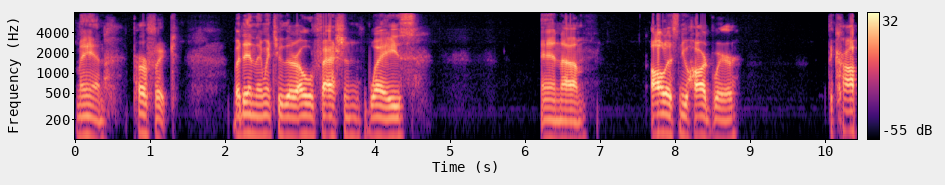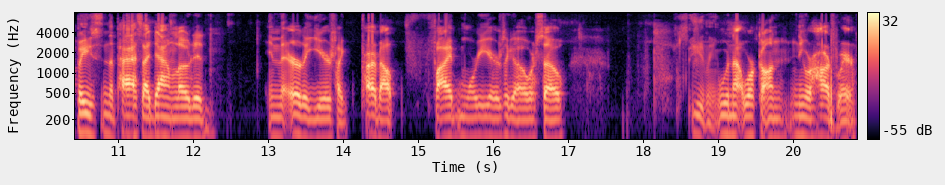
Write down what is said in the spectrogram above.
man, perfect. But then they went to their old-fashioned ways, and um, all this new hardware. The copies in the past I downloaded in the early years, like probably about five more years ago or so, excuse me, would not work on newer hardware.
